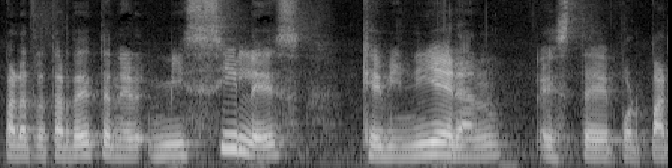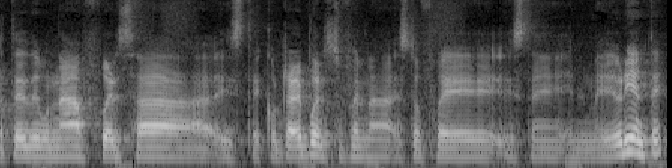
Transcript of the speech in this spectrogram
para tratar de detener misiles que vinieran este, por parte de una fuerza este, contraria. Pues esto fue, esto fue este, en el Medio Oriente.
